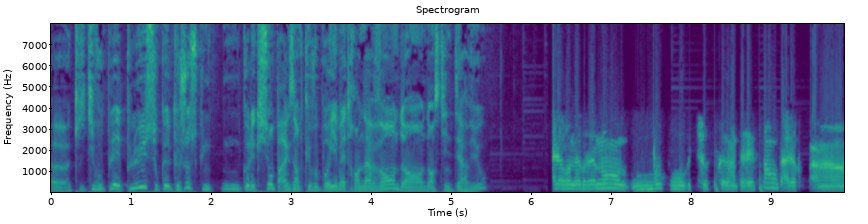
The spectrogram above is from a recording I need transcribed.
euh, qui, qui, vous plaît plus ou quelque chose qu'une collection, par exemple, que vous pourriez mettre en avant dans, dans cette interview? Alors, on a vraiment beaucoup, beaucoup de choses très intéressantes. Alors, un,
